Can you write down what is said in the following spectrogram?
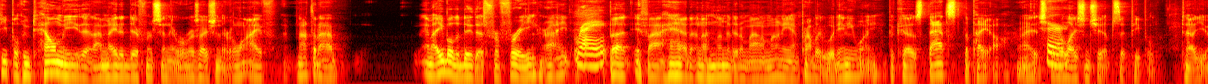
people who tell me that I made a difference in their organization, their life. Not that I am able to do this for free, right? Right. But if I had an unlimited amount of money, I probably would anyway, because that's the payoff, right? It's Sure. the relationships that people tell you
